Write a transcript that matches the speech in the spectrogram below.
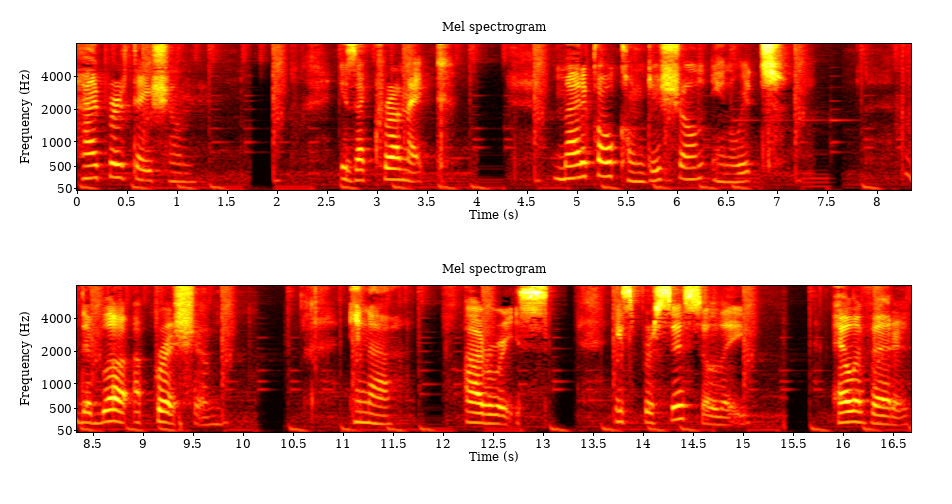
Hypertension is a chronic medical condition in which the blood pressure in a arteries is persistently elevated.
